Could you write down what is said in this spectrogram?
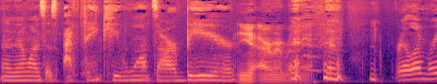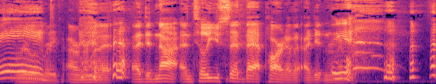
And then one says, I think he wants our beer. Yeah, I remember that. Rillum Real Reeb. Reap. I remember that. I did not until you said that part of it. I didn't remember. Yeah.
